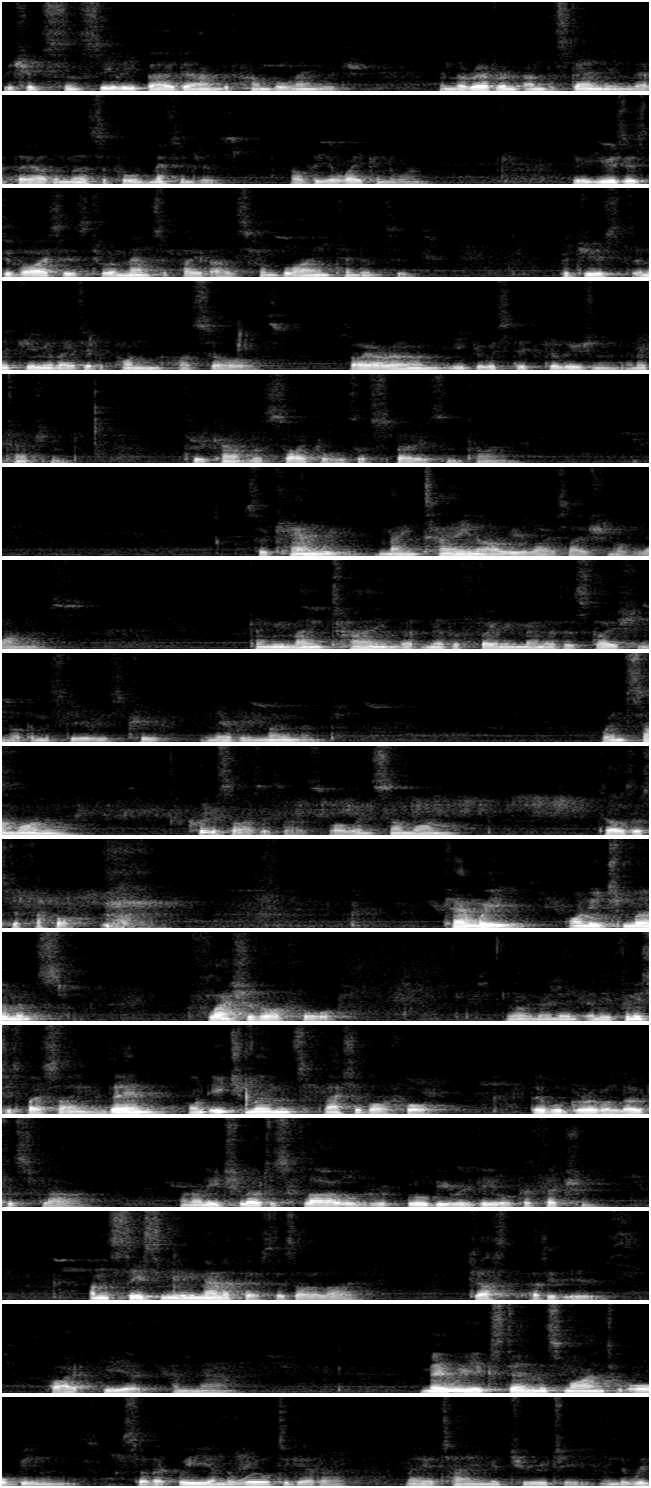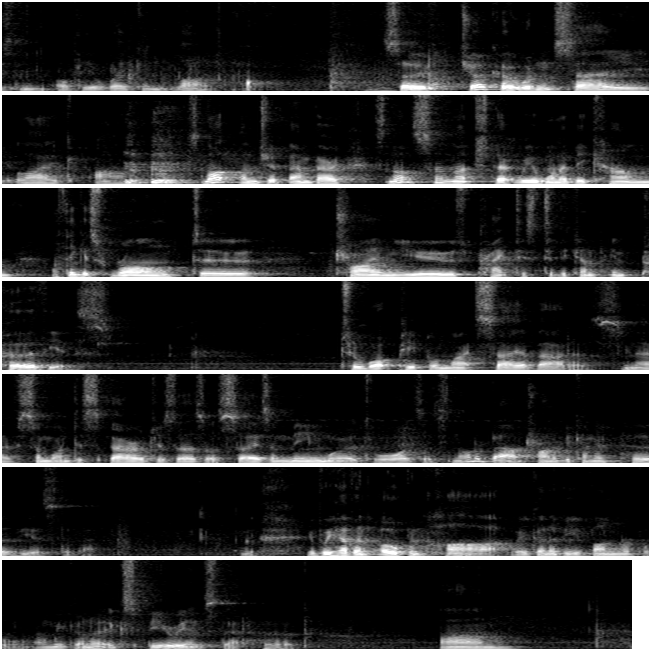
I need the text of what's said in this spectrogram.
we should sincerely bow down with humble language in the reverent understanding that they are the merciful messengers of the awakened one who uses devices to emancipate us from blind tendencies, produced and accumulated upon our souls by our own egoistic delusion and attachment through countless cycles of space and time. So, can we maintain our realization of oneness? Can we maintain that never failing manifestation of the mysterious truth in every moment? When someone criticizes us or when someone tells us to fuck off? Can we, on each moment's flash of our thought, you know, and, and he finishes by saying, then, on each moment's flash of our thought, there will grow a lotus flower, and on each lotus flower will, will be revealed perfection, unceasingly manifest as our life, just as it is right here and now. May we extend this mind to all beings so that we and the world together may attain maturity in the wisdom of the awakened life. So Joko wouldn't say like um, it's not Anjip and Barry. It's not so much that we want to become. I think it's wrong to try and use practice to become impervious to what people might say about us. You know, if someone disparages us or says a mean word towards us, it's not about trying to become impervious to that. If we have an open heart, we're going to be vulnerable and we're going to experience that hurt. Um,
